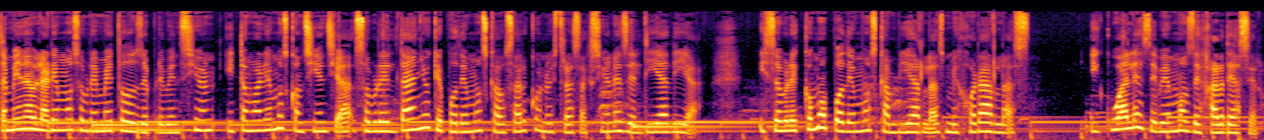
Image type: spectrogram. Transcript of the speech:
También hablaremos sobre métodos de prevención y tomaremos conciencia sobre el daño que podemos causar con nuestras acciones del día a día y sobre cómo podemos cambiarlas, mejorarlas y cuáles debemos dejar de hacer.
